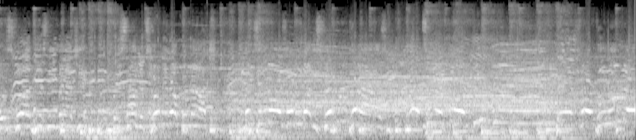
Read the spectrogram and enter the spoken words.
Was fun, Disney Magic, but it's time to turn it up a notch. Make some noise, everybody's favorite pals. Ultimate More Goofy! Dance for Palooza!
